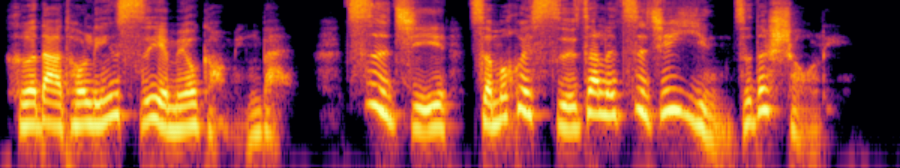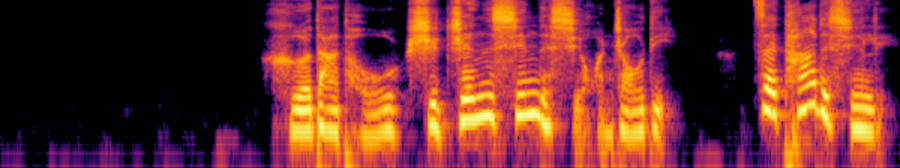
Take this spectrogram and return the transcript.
何大头临死也没有搞明白，自己怎么会死在了自己影子的手里。何大头是真心的喜欢招娣，在他的心里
